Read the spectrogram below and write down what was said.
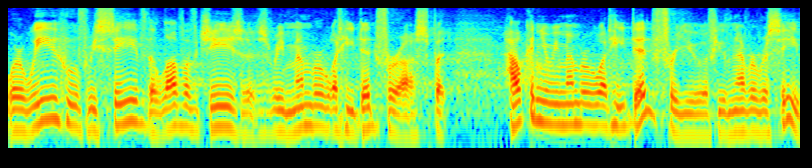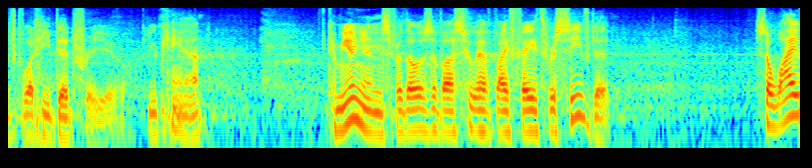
where we who've received the love of Jesus remember what he did for us. But how can you remember what he did for you if you've never received what he did for you? You can't. Communion's for those of us who have by faith received it. So, why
